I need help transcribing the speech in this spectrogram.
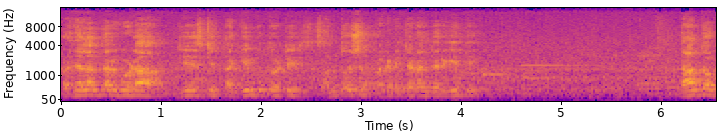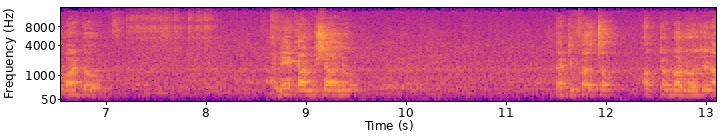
ప్రజలందరూ కూడా జిఎస్టి తగ్గింపుతోటి సంతోషం ప్రకటించడం జరిగింది. దాంతోపాటు అనేక అంశాలు థర్టీ ఫస్ట్ అక్టోబర్ రోజున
